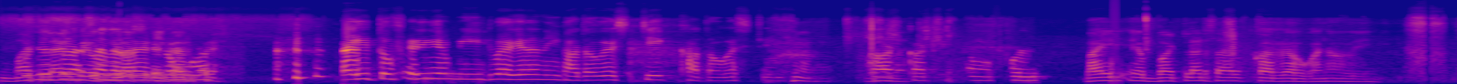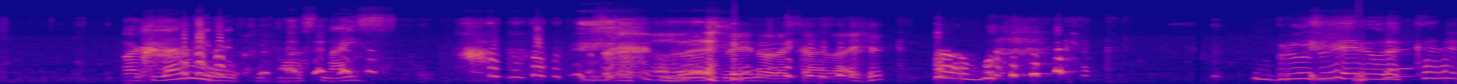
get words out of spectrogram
बटलर तो भी होगा रहा है उसके एकदम घर पे भाई तो फिर ये मीट वगैरह नहीं खाता होगा स्टेक खाता होगा स्टेक काट काट फुल भाई ये बटलर सर्व कर रहा होगा ना अभी बटलर भी है इसके पास नाइस ब्रूस वेन हो रखा है भाई ब्रूस वेन हो रखा है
